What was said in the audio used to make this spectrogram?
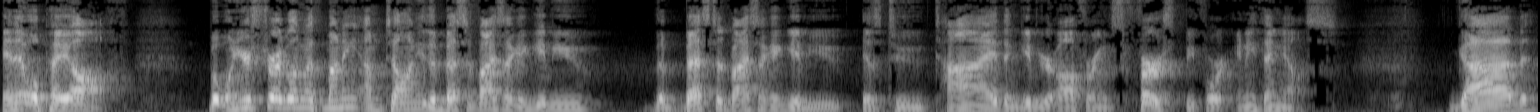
and it will pay off. But when you're struggling with money, I'm telling you the best advice I could give you, the best advice I could give you is to tithe and give your offerings first before anything else. God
